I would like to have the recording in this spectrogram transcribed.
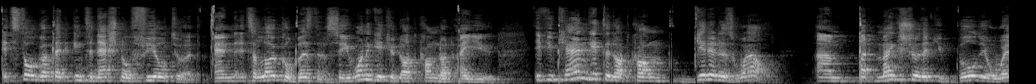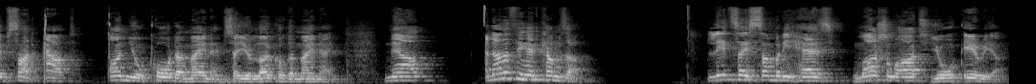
it's still got that international feel to it, and it's a local business. So you want to get your dot .com.au. If you can get the dot .com, get it as well. Um, but make sure that you build your website out on your core domain name, so your local domain name. Now, another thing that comes up. Let's say somebody has martial arts your area,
